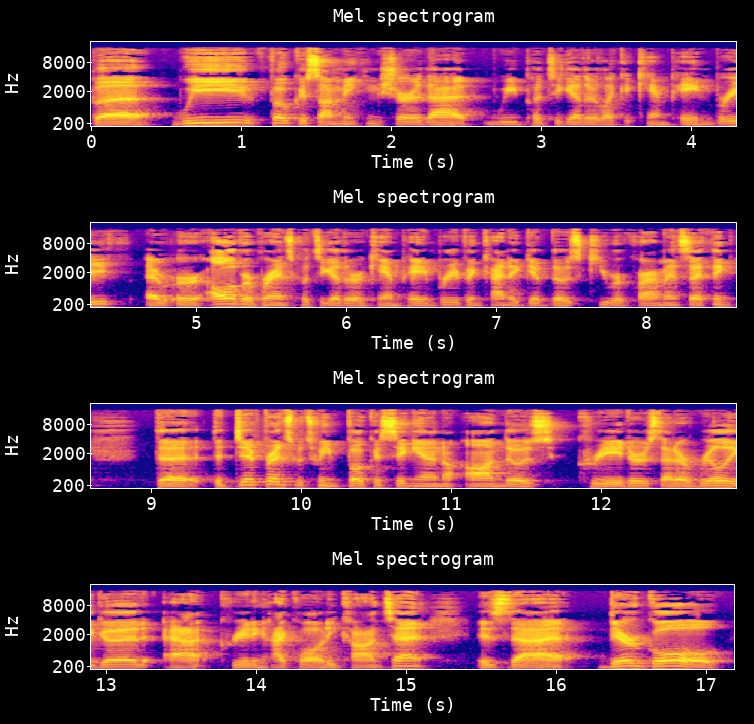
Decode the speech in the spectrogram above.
but we focus on making sure that we put together like a campaign brief or all of our brands put together a campaign brief and kind of give those key requirements. I think the the difference between focusing in on those creators that are really good at creating high quality content is that their goal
